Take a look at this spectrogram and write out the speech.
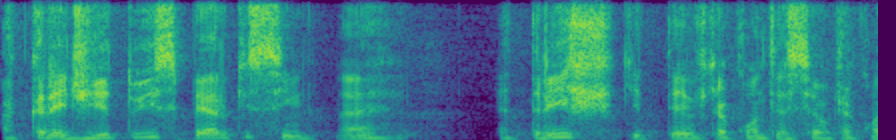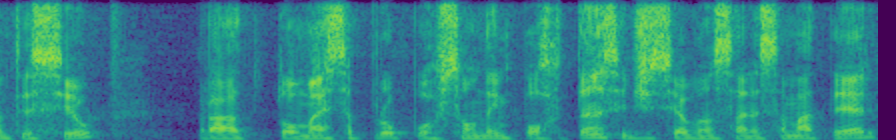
Acredito e espero que sim, né? É triste que teve que acontecer o que aconteceu para tomar essa proporção da importância de se avançar nessa matéria,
